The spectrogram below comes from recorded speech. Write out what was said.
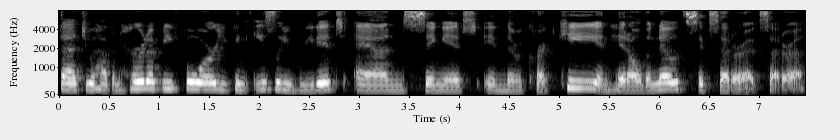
that you haven't heard of before, you can easily read it and sing it in the correct key and hit all the notes, etc., etc.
